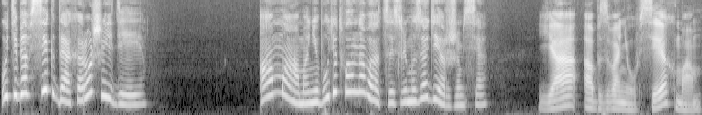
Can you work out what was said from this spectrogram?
«У тебя всегда хорошие идеи!» «А мама не будет волноваться, если мы задержимся?» «Я обзвоню всех мам»,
